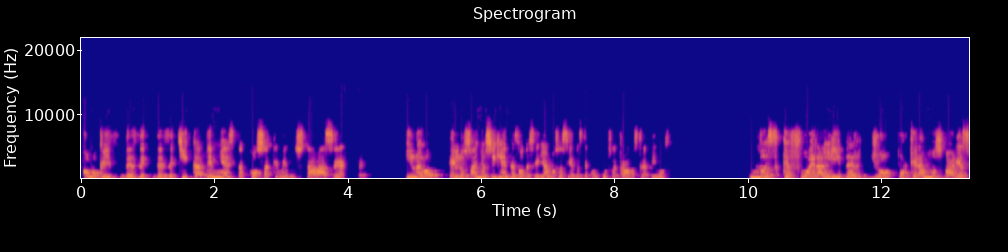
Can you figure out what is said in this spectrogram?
como que desde, desde chica tenía esta cosa que me gustaba hacer y luego, en los años siguientes, donde seguíamos haciendo este concurso de trabajos creativos, no es que fuera líder yo, porque éramos varias,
